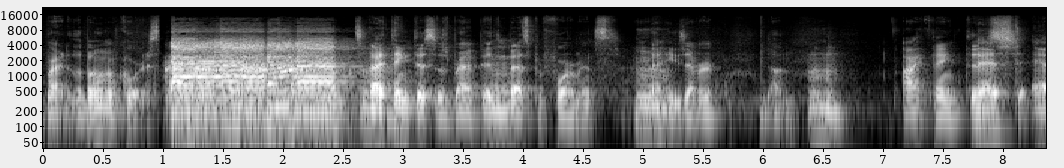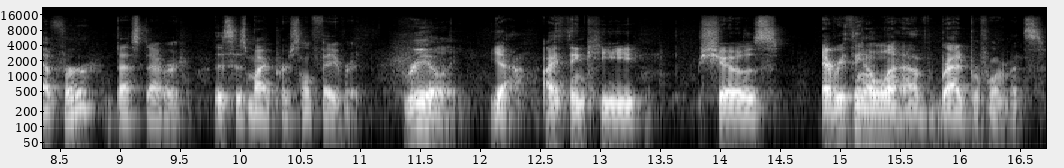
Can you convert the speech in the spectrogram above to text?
Brad to the bone, of course. Mm-hmm. I think this is Brad Pitt's mm. best performance that mm. he's ever done. Mm-hmm. I think this Best ever? best ever. This is my personal favorite. Really? Yeah, I think he shows everything I want out of Brad performance.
